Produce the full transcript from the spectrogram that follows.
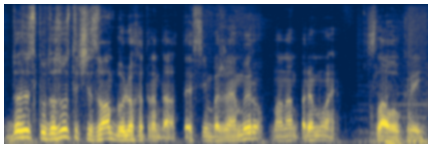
До зв'язку, до зустрічі з вами був Льоха Трандат. Та я всім бажаю миру, ну а нам перемоги. Слава Україні!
